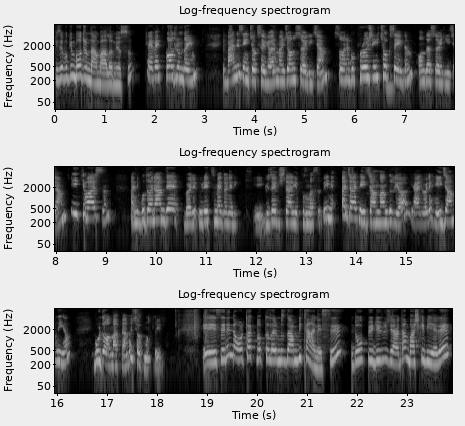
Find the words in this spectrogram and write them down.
Bize bugün Bodrum'dan bağlanıyorsun. Evet, Bodrum'dayım. Ben de seni çok seviyorum. Önce onu söyleyeceğim. Sonra bu projeyi çok sevdim. Onu da söyleyeceğim. İyi ki varsın. Hani bu dönemde böyle üretime dönelik e, güzel işler yapılması beni acayip heyecanlandırıyor. Yani böyle heyecanlıyım. Burada olmaktan da çok mutluyum. Ee, seninle ortak noktalarımızdan bir tanesi doğup büyüdüğümüz yerden başka bir yere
